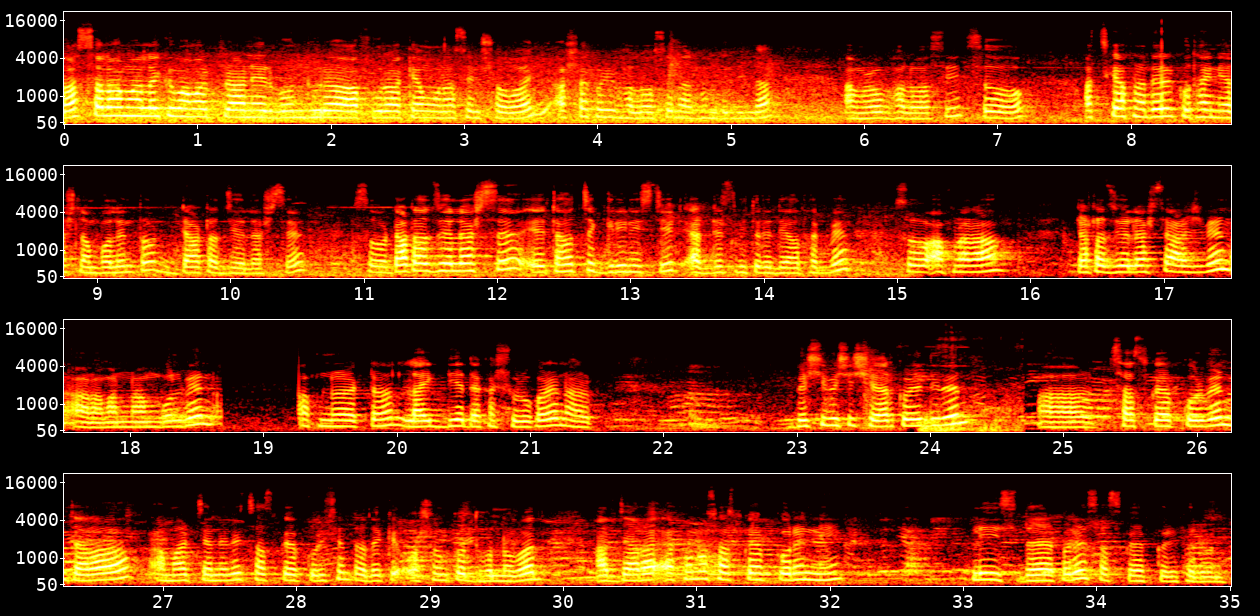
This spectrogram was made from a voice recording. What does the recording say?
তো আসসালামু আলাইকুম আমার প্রাণের বন্ধুরা, আপুরা, কেমন আছেন সবাই? আশা করি ভালো আছেন, আলহামদুলিল্লাহ। আমরাও ভালো আছি। সো আজকে আপনাদের কোথায় নিয়ে আসলাম বলেন তো? ডাটা জুয়েল আসছে সো ডাটা জুয়েল আসছে এটা হচ্ছে গ্রিন স্ট্রিট অ্যাড্রেস ভিতরে দেওয়া থাকবে। সো আপনারা ডাটা জুয়েল আসছে আসবেন আর আমার নাম বলবেন। আপনারা একটা লাইক দিয়ে দেখা শুরু করেন আর বেশি বেশি শেয়ার করে দিবেন। আর সাবস্ক্রাইব করবেন। যারা আমার চ্যানেলে সাবস্ক্রাইব করেছেন, তাদেরকে অসংখ্য ধন্যবাদ। আর যারা এখনও সাবস্ক্রাইব করেননি প্লিজ দয়া করে সাবস্ক্রাইব করে ফেলুন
